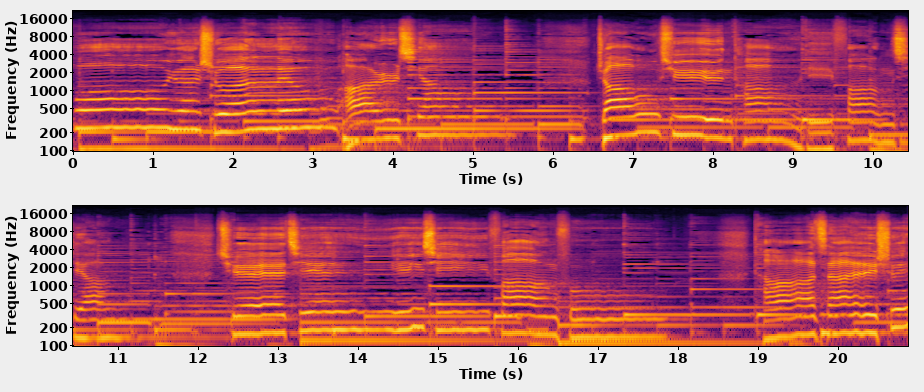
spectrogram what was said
我愿顺流而下。找寻他的方向，却见依稀仿佛他在水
